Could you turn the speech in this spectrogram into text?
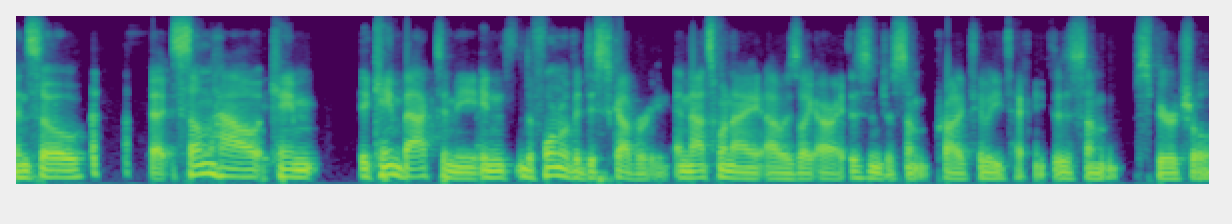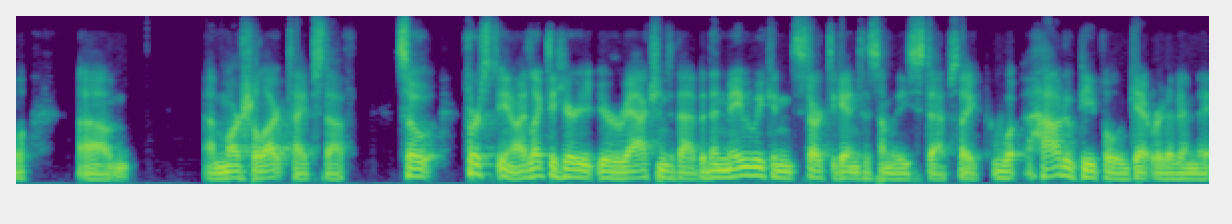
And so somehow it came it came back to me in the form of a discovery. And that's when I, I was like, all right, this isn't just some productivity technique. This is some spiritual um, uh, martial art type stuff. So first, you know, I'd like to hear your reaction to that, but then maybe we can start to get into some of these steps. Like, how do people get rid of amb-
